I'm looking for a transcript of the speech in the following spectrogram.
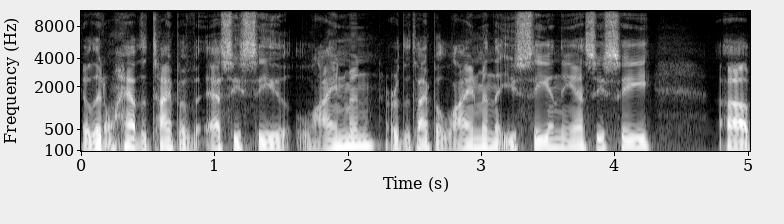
You know, they don't have the type of SEC lineman or the type of lineman that you see in the SEC. Uh,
